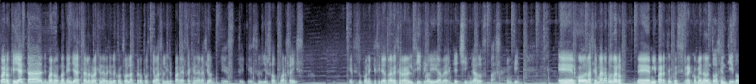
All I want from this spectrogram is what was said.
Bueno, que ya está, bueno, más bien ya está la nueva generación de consolas, pero pues que va a salir para esta generación, este, que es el Gears of War 6, que se supone que sería otra vez cerrar el ciclo y a ver qué chingados pasa, en fin. El juego de la semana, pues bueno, de mi parte, pues recomendado en todo sentido.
